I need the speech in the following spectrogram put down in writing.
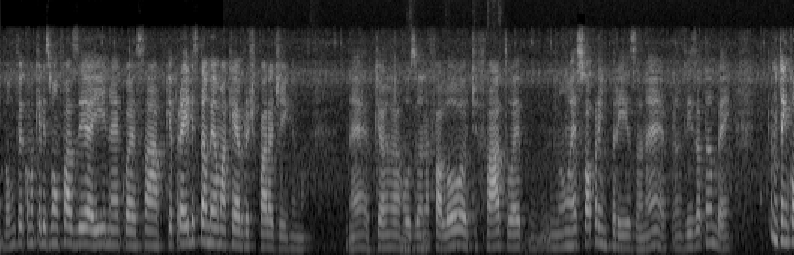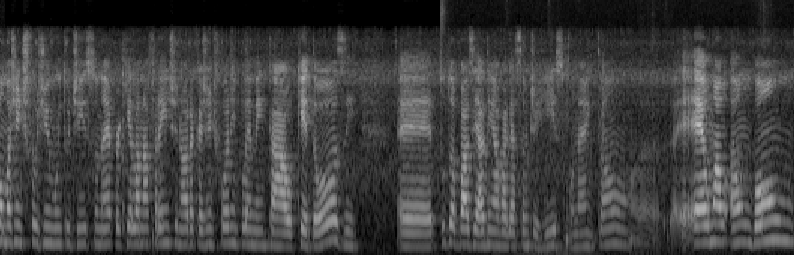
Vamos ver como é que eles vão fazer aí, né, com essa. Porque para eles também é uma quebra de paradigma. Né? O que a Rosana uhum. falou, de fato, é, não é só para a empresa, né? É para a Anvisa também. Porque não tem como a gente fugir muito disso, né? Porque lá na frente, na hora que a gente for implementar o Q12, é tudo baseado em avaliação de risco, né? Então, é, é uma, é um bom.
